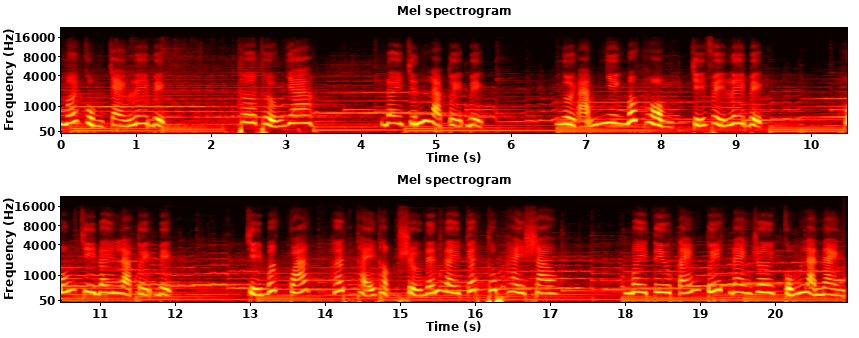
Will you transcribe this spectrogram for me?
Mới cùng chàng ly biệt. Thơ thượng gia. Đây chính là tuyệt biệt. Người ảm nhiên mất hồn, Chỉ vì ly biệt. Huống chi đây là tuyệt biệt. Chỉ bất quá Hết thảy thật sự đến đây kết thúc hay sao? Mây tiêu tán tuyết đang rơi cũng là nàng,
